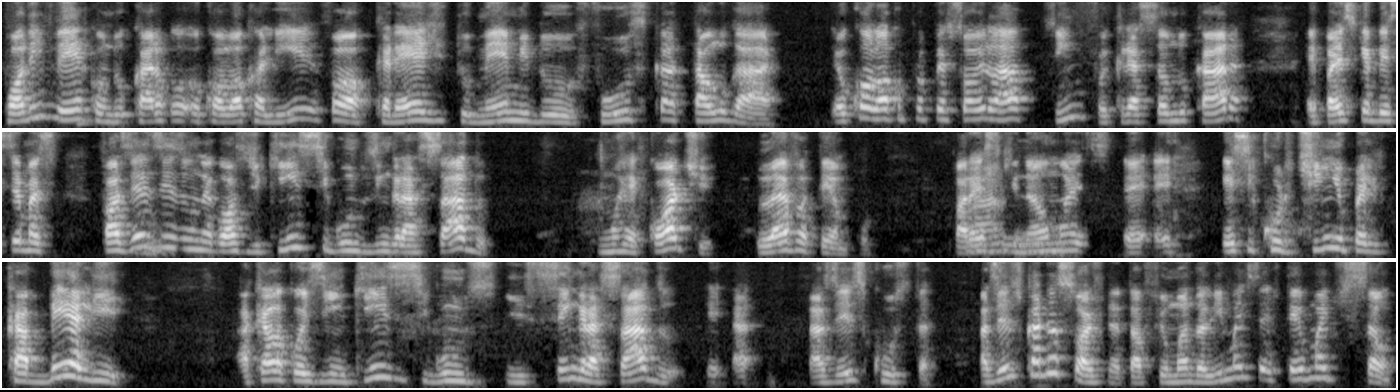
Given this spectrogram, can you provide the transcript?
podem ver, quando o cara eu coloco ali, ó, crédito, meme do Fusca, tal lugar. Eu coloco para o pessoal ir lá, sim, foi criação do cara. É, parece que é besteira, mas fazer às vezes um negócio de 15 segundos engraçado, um recorte, leva tempo. Parece ah, que não, mas é, é, esse curtinho para ele caber ali, aquela coisinha em 15 segundos e ser engraçado, é, às vezes custa. Às vezes o cara sorte, né? Tá filmando ali, mas tem uma edição.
